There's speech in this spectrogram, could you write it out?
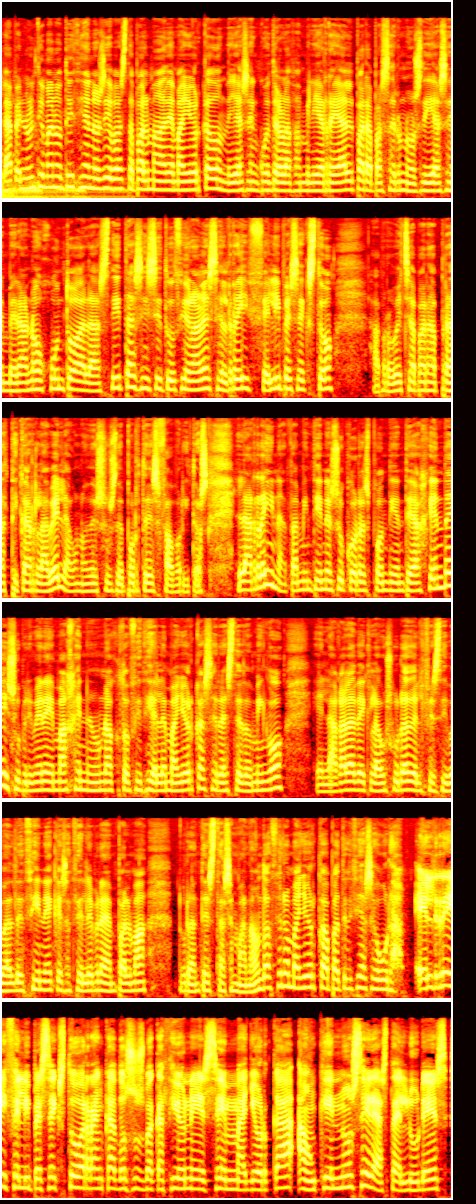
La penúltima noticia nos lleva hasta Palma de Mallorca, donde ya se encuentra la familia real para pasar unos días en verano. Junto a las citas institucionales, el rey Felipe VI aprovecha para practicar la vela, uno de sus deportes favoritos. La reina también tiene su correspondiente agenda y su primera imagen en un acto oficial en Mallorca será este domingo en la gala de clausura del Festival de Cine que se celebra en Palma durante esta semana. Onda Cero Mallorca, Patricia Segura. El rey Felipe VI ha arrancado sus vacaciones en Mallorca, aunque no será hasta el lunes,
